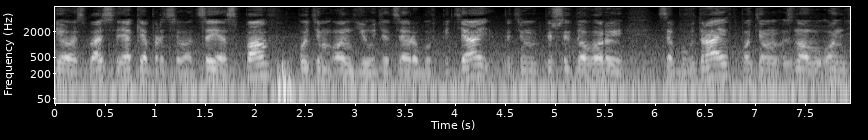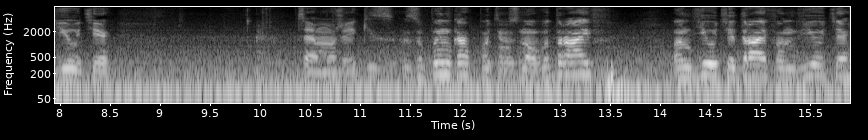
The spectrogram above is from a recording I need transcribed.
І ось бачите, як я працював. Це я спав, потім on duty, це я робив PTI, потім пішли до гори, це був драйв, потім знову on duty. Це може якась зупинка, потім знову драйв, on duty, драйв, on duty,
